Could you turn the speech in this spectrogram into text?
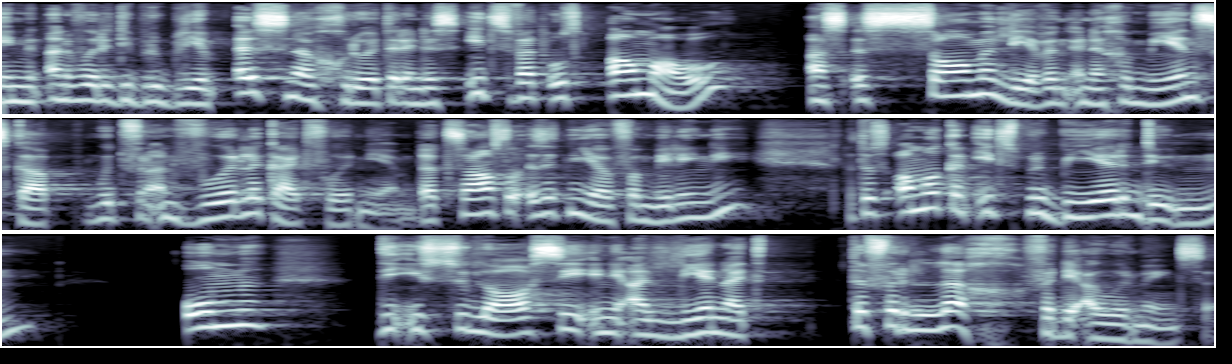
En met ander woorde die probleem is nou groter en dis iets wat ons almal as 'n samelewing in 'n gemeenskap moet verantwoordelikheid voorneem. Dat selfs al is dit nie jou familie nie, dat ons almal kan iets probeer doen om die isolasie en die alleenheid te verlig vir die ouer mense.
